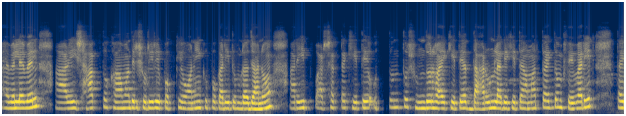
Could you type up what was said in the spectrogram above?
অ্যাভেলেবেল আর এই শাক তো খাওয়া আমাদের শরীরের পক্ষে অনেক উপকারী, তোমরা জানো। আর এই পাট শাকটা খেতে অত্যন্ত সুন্দর হয়, খেতে আর দারুণ লাগে, খেতে আমার তো একদম ফেভারিট তাই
